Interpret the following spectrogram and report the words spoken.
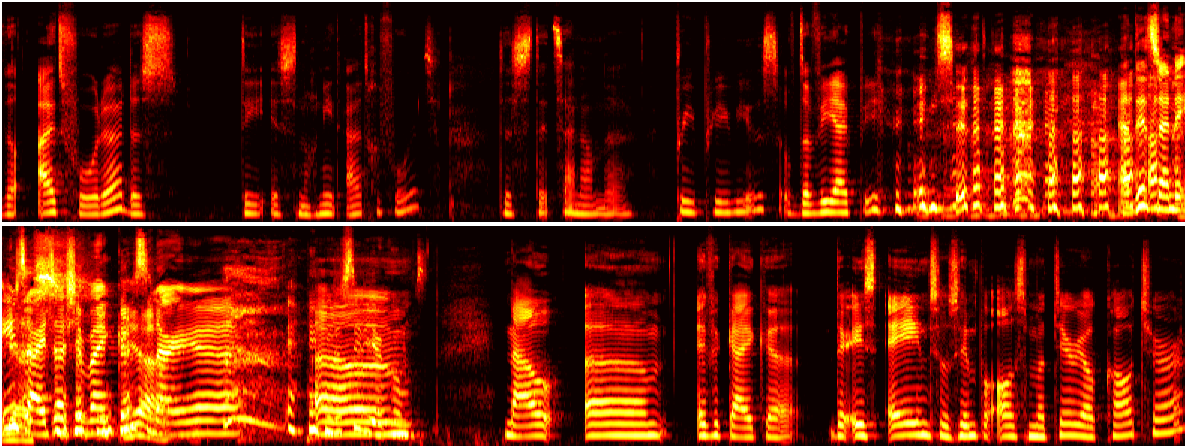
wil uitvoeren. Dus die is nog niet uitgevoerd. Dus dit zijn dan de pre-previews of de VIP-inzicht. ja, dit zijn de insights yes. als je bij een kunstenaar uh, in de studio um, komt. Nou, um, even kijken. Er is één zo simpel als material culture.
